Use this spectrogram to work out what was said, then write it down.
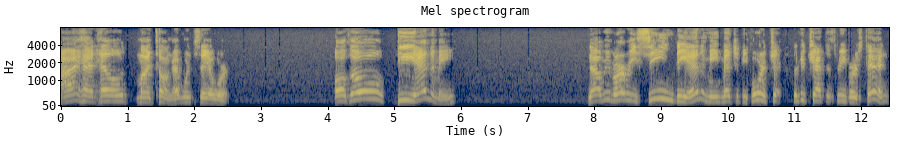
I had held my tongue. I wouldn't say a word. Although the enemy, now we've already seen the enemy mentioned before. In look at chapter 3, verse 10.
